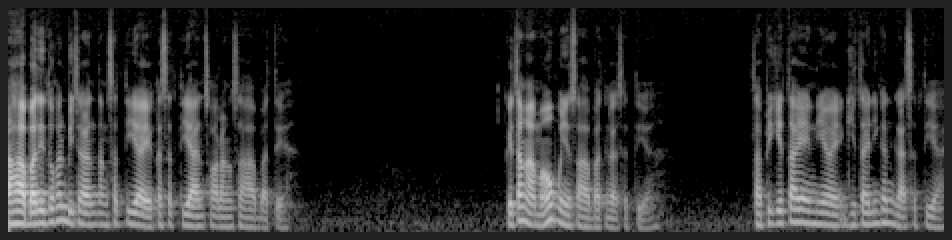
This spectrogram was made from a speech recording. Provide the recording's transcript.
Sahabat itu kan bicara tentang setia ya, kesetiaan seorang sahabat ya. Kita nggak mau punya sahabat nggak setia. Tapi kita yang kita ini kan nggak setia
